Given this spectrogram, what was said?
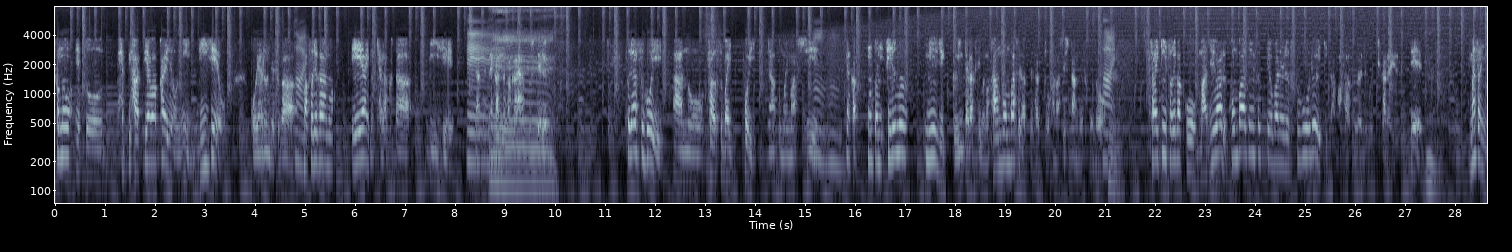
その、えっと、ハッピーハッピーアワー会場に DJ をこうやるんですが、はい。まあ、それがあの AI のキャラクター DJ えなんですねー。彼らが開発してるそれはすごいあのサウスバイっぽいなと思いますし、うんうん。なんか本当にフィルムミュージックインタラクティブの3本柱ってさっきお話ししたんですけど、はい。最近それがこう交わるコンバージェンスって呼ばれる複合領域が、まあ、サウスバイすごい力入れててうん。まさに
